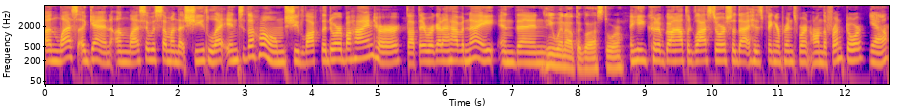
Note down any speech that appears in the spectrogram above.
unless again, unless it was someone that she let into the home, she locked the door behind her, thought they were gonna have a night, and then He went out the glass door. he could have gone out the glass door so that his fingerprints weren't on the front door. Yeah.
